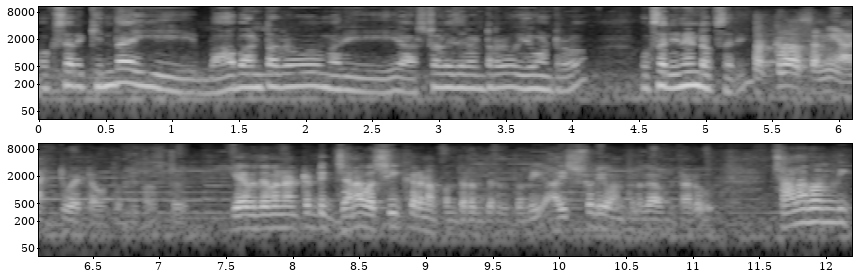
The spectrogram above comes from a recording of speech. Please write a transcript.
ఒకసారి కింద ఈ బాబా అంటారు మరి అస్ట్రాలజర్ అంటారు ఏమంటారు? ఒకసారి వినండి ఒకసారి. చక్రాస్ అన్ని యాక్టివేట్ అవుతుంది ఫస్ట్. ఏ విధమైనటువంటి జన వశీకరణ పొందడం జరుగుతుంది ఐశ్వర్యవంతులుగా ఉంటారు. చాలా మంది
